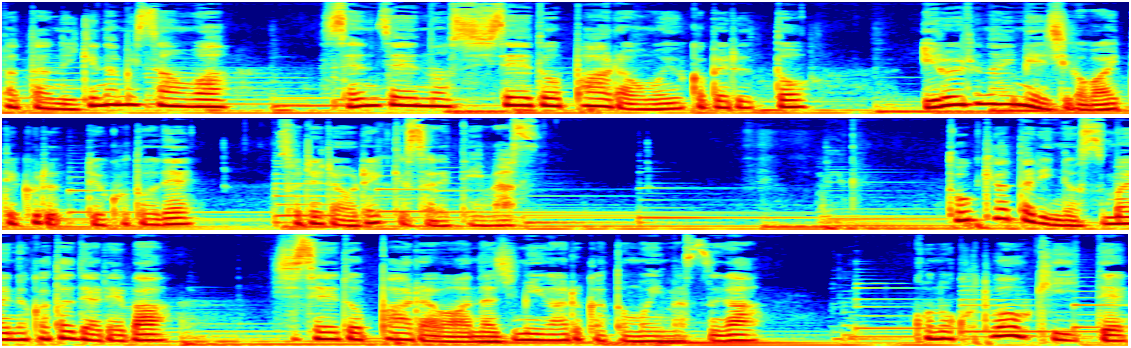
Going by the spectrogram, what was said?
また池波さんは戦前の資生堂パーラーを思い浮かべるといろいろなイメージが湧いてくるということでそれらを列挙されています。東京あたりにお住まいの方であれば資生堂パーラーは馴染みがあるかと思いますがこの言葉を聞いて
